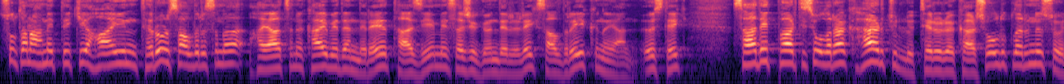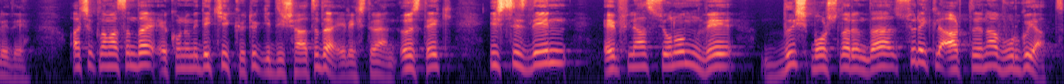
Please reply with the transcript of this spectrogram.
Sultanahmet'teki hain terör saldırısına hayatını kaybedenlere taziye mesajı göndererek saldırıyı kınayan Öztek, Saadet Partisi olarak her türlü teröre karşı olduklarını söyledi. Açıklamasında ekonomideki kötü gidişatı da eleştiren Öztek, işsizliğin, enflasyonun ve dış borçlarında sürekli arttığına vurgu yaptı.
